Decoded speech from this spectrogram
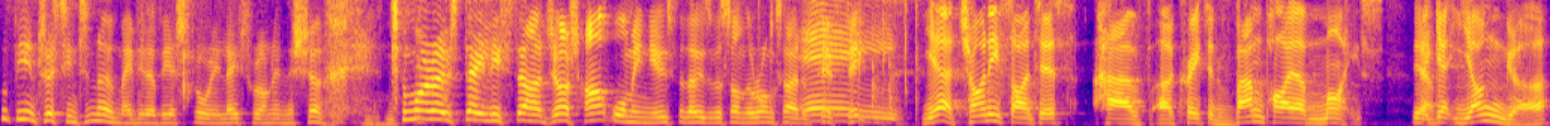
Would be interesting to know. Maybe there'll be a story later on in the show. Tomorrow's Daily Star, Josh. Heartwarming news for those of us on the wrong side of 50. Yeah, Chinese scientists have uh, created vampire mice. Yeah. They get younger.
